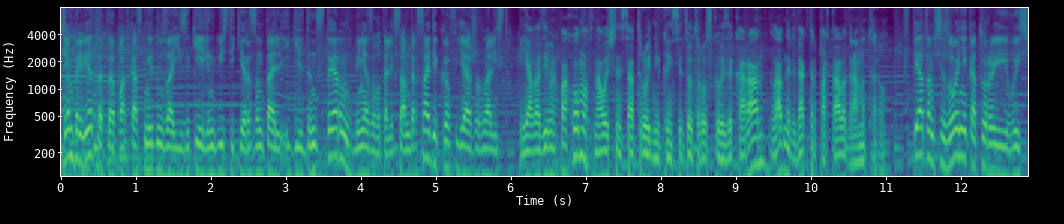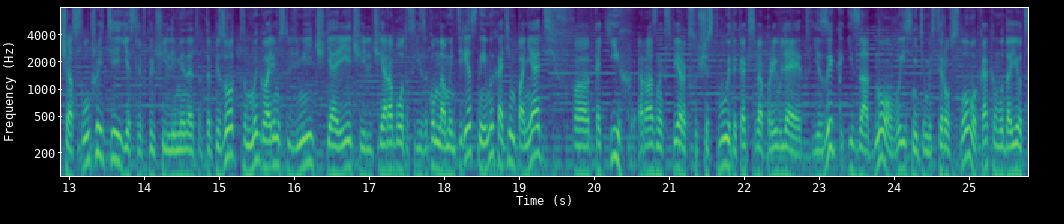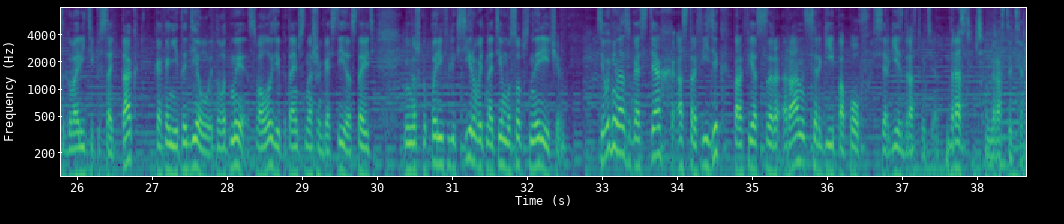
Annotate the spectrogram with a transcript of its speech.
Всем привет, это подкаст «Медуза» о языке и лингвистике Розенталь и Гильденстерн. Меня зовут Александр Садиков, я журналист. Я Владимир Пахомов, научный сотрудник Института русского языка РАН, главный редактор портала «Грамота.ру». В пятом сезоне, который вы сейчас слушаете, если включили именно этот эпизод, мы говорим с людьми, чья речь или чья работа с языком нам интересна, и мы хотим понять, в каких разных сферах существует и как себя проявляет язык, и заодно выяснить у мастеров слова, как им удается говорить и писать так, как они это делают. Но вот мы с Володей пытаемся наших гостей заставить заставить немножко порефлексировать на тему собственной речи. Сегодня у нас в гостях астрофизик, профессор РАН Сергей Попов. Сергей, здравствуйте. Здравствуйте. Здравствуйте.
